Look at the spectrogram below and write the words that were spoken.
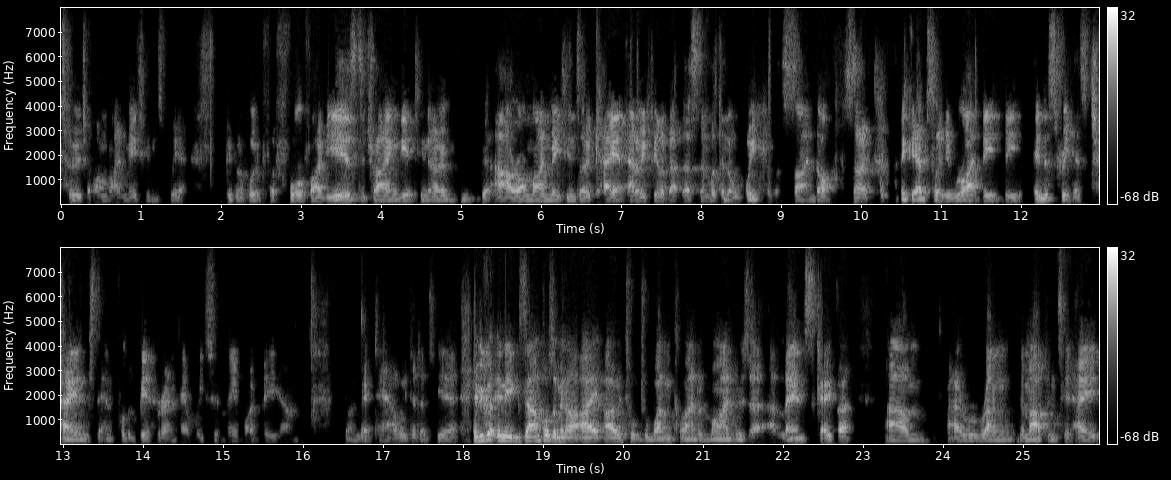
too to online meetings where people have worked for four or five years to try and get you know our online meetings okay and how do we feel about this? And within a week it was signed off. So i think you're absolutely right. The the industry has changed and for the better and, and we certainly won't be um, going back to how we did it yeah have you got any examples? I mean i i would talk to one client of mine who's a, a landscaper um, I rang them up and said, "Hey,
